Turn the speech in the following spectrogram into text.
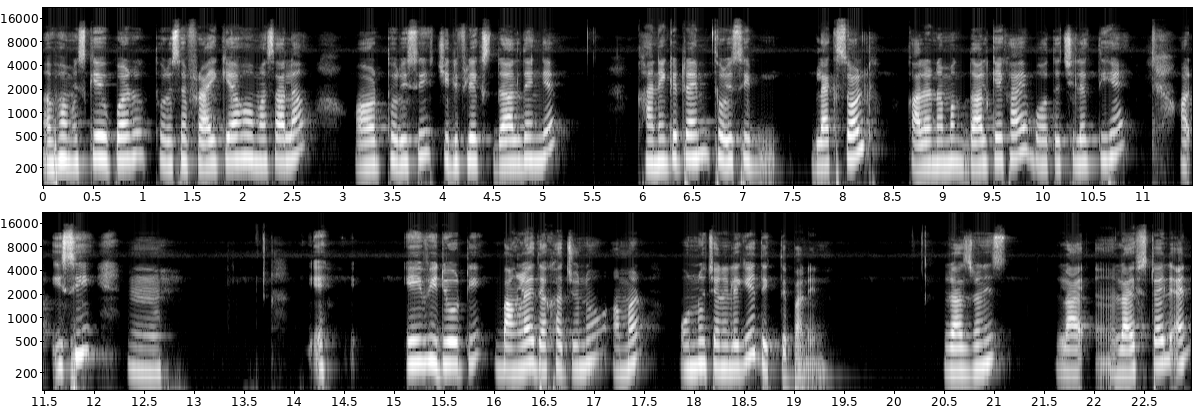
अब हम इसके ऊपर थोड़ा सा फ्राई किया हुआ मसाला और थोड़ी सी चिली फ्लेक्स डाल देंगे। खाने के टाइम थोड़ी सी ब्लैक सॉल्ट काला नमक डाल के खाए बहुत अच्छी लगती है और इसी এই ভিডিওটি বাংলায় দেখার জন্য আমার অন্য চ্যানেলে গিয়ে দেখতে পারেন রাজরানীস लाइफस्टाइल एंड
